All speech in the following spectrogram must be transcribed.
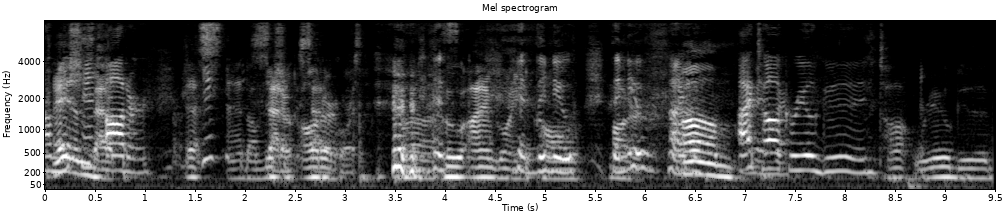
Omniscient Saddle. Otter. Yes, and Shadow, Omniscient Shadow Otter, chorus. uh, who I am going to The call new, the new. Um, I talk real good. talk real good.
